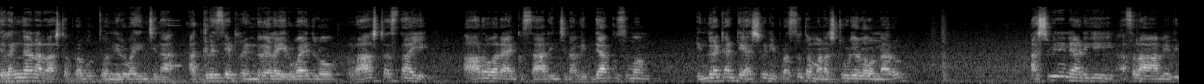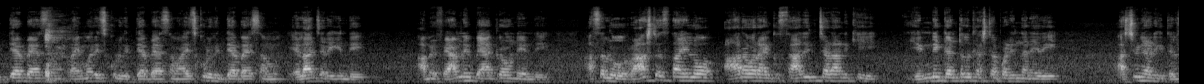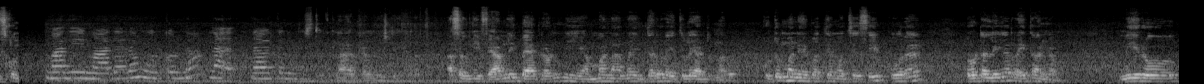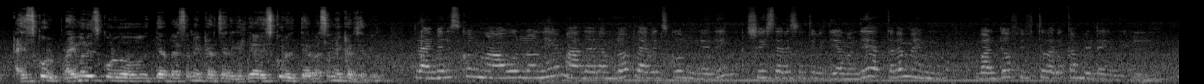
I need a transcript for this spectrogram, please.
తెలంగాణ రాష్ట్ర ప్రభుత్వం నిర్వహించిన అగ్రిసెట్ రెండు వేల ఇరవై ఐదులో రాష్ట్ర స్థాయి ఆరవ ర్యాంకు సాధించిన విద్యా కుసుమం ఇంద్రకంటి అశ్విని ప్రస్తుతం మన స్టూడియోలో ఉన్నారు. అశ్వినిని అడిగి అసలు ఆమె విద్యాభ్యాసం ప్రైమరీ స్కూల్ విద్యాభ్యాసం హై స్కూల్ విద్యాభ్యాసం ఎలా జరిగింది? ఆమె ఫ్యామిలీ బ్యాక్గ్రౌండ్ ఏంది? అసలు రాష్ట్ర స్థాయిలో ఆరవ ర్యాంకు సాధించడానికి ఎన్ని గంటలు కష్టపడింది అనేది అశ్విని అడిగి తెలుసుకుందాం. మాది మాదారం ఊరుకొండ నాగరికల్ డిస్టిక్. అసలు మీ ఫ్యామిలీ బ్యాక్గ్రౌండ్ మీ అమ్మ నాన్న ఇద్దరు రైతులే అంటున్నారు. కుటుంబ నేపథ్యం వచ్చేసి పూరా టోటల్గా రైతాంగం. మీరు హై స్కూల్ ప్రైమరీ స్కూల్ విద్యాభ్యాసం ఎక్కడ జరిగింది? హై స్కూల్ విద్యాభ్యాసం ఎక్కడ జరిగింది? ప్రైమరీ స్కూల్ మా ఊర్లోనే మాదారంలో ప్రైవేట్ స్కూల్ ఉండేది. శ్రీ సరస్వతి విద్యా మందిర్. అక్కడ మేము వన్ టు ఫిఫ్త్ వరకు కంప్లీట్ అయింది.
